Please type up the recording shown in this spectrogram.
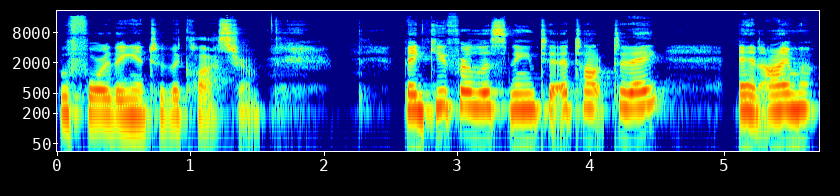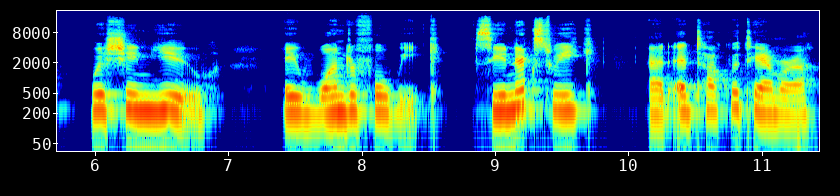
before they enter the classroom. Thank you for listening to Ed Talk today, and I'm wishing you a wonderful week. See you next week at Ed Talk with Tamyra.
